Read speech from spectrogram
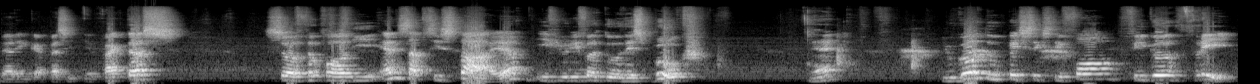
bearing capacity factors. So for the N sub C star, yeah, if you refer to this book, yeah, you go to page 64, figure 3,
